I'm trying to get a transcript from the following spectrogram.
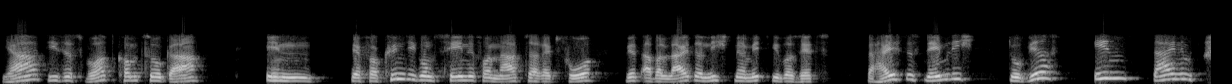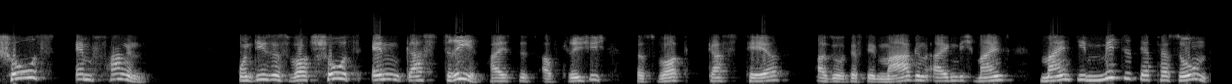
Ja, dieses Wort kommt sogar in der Verkündigungsszene von Nazareth vor, wird aber leider nicht mehr mit übersetzt. Da heißt es nämlich, du wirst in deinem Schoß empfangen. Und dieses Wort Schoß, engastri heißt es auf Griechisch, das Wort gaster, also das den Magen eigentlich meint, meint die Mitte der Person.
